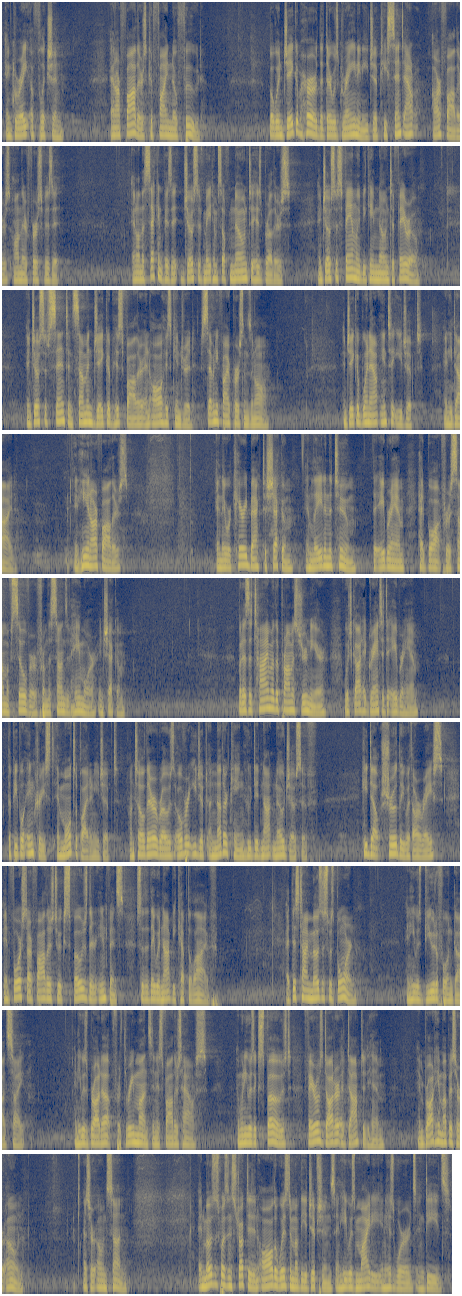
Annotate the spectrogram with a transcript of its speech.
and great affliction, and our fathers could find no food. But when Jacob heard that there was grain in Egypt, he sent out our fathers on their first visit. And on the second visit, Joseph made himself known to his brothers, and Joseph's family became known to Pharaoh. And Joseph sent and summoned Jacob his father and all his kindred, 75 persons in all. And Jacob went out into Egypt, and he died. And he and our fathers, and they were carried back to Shechem and laid in the tomb that Abraham had bought for a sum of silver from the sons of Hamor in Shechem. But as the time of the promise drew near, which God had granted to Abraham, the people increased and multiplied in Egypt until there arose over Egypt another king who did not know Joseph. He dealt shrewdly with our race and forced our fathers to expose their infants so that they would not be kept alive. At this time, Moses was born, and he was beautiful in God's sight and he was brought up for three months in his father's house. And when he was exposed, Pharaoh's daughter adopted him and brought him up as her own, as her own son. And Moses was instructed in all the wisdom of the Egyptians, and he was mighty in his words and deeds.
